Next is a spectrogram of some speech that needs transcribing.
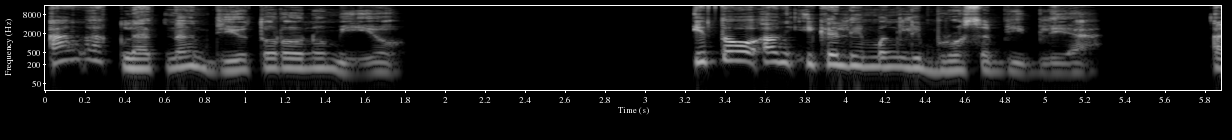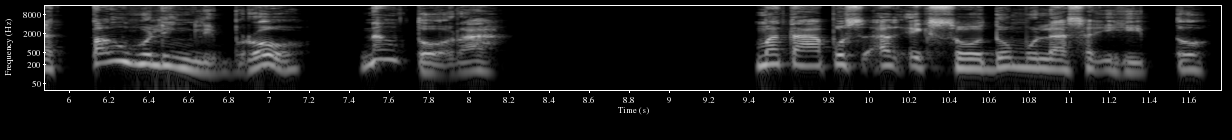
ang aklat ng Deuteronomio. Ito ang ikalimang libro sa Biblia at panghuling libro ng Torah. Matapos ang eksodo mula sa Ehipto,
